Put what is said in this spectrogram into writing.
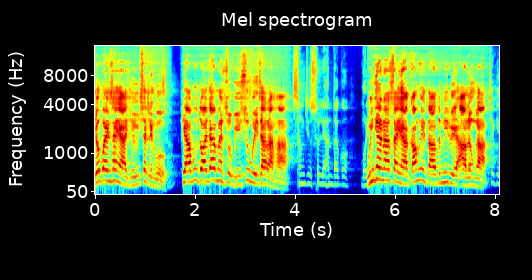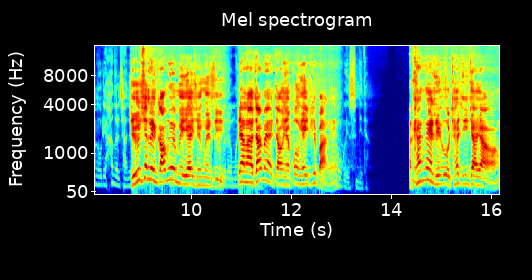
ရုပ်ပိုင်းဆိုင်ရာယေရုရှလင်ကို ဖျားဘူးသွားကြမယ်ဆိုပြီးစုဝေးကြတာဟာဝိညာဏဆိုင်ရာကောင်းကင်သားသမီးတွေအားလုံးကယေရုရှလင်ကောင်းကင်မေရဲ့ရင်ဝင်စီပြန်လာကြမယ့်အကြောင်းရဲ့ပုံရိပ်ဖြစ်ပါတယ်အခန်းငယ်လေးကိုထပ်ကြည့်ကြရအောင်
